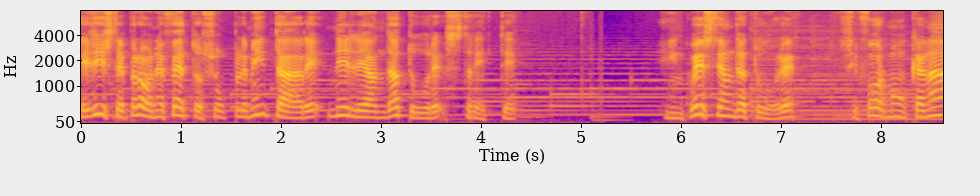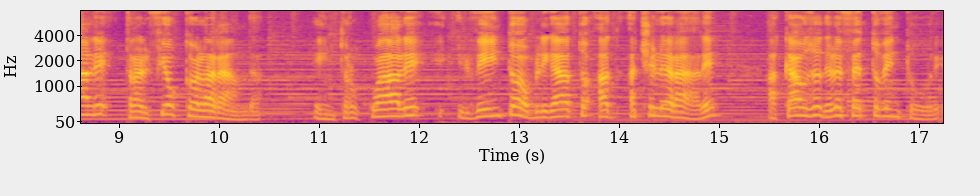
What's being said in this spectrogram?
Esiste però un effetto supplementare nelle andature strette. In queste andature si forma un canale tra il fiocco e la randa, entro il quale il vento è obbligato ad accelerare a causa dell'effetto Venturi.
